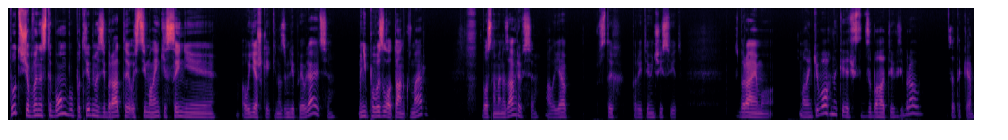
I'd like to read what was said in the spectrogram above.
Тут, щоб винести бомбу, потрібно зібрати ось ці маленькі сині ауєшки, які на землі появляються. Мені повезло, танк вмер. Бос на мене загрився, але я встиг перейти в інший світ. Збираємо маленькі вогники, я щось забагато їх зібрав. Це таке.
